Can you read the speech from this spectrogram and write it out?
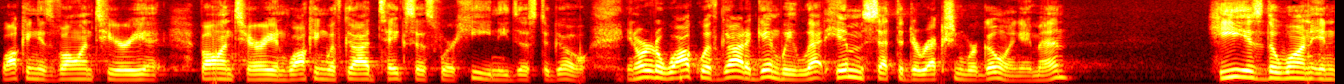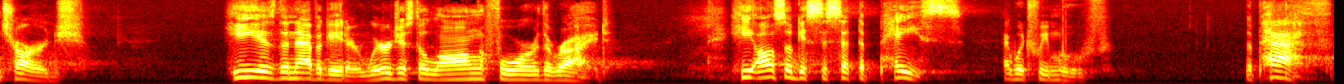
Walking is voluntary, voluntary, and walking with God takes us where He needs us to go. In order to walk with God, again, we let Him set the direction we're going. Amen? He is the one in charge. He is the navigator. We're just along for the ride. He also gets to set the pace at which we move, the path,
